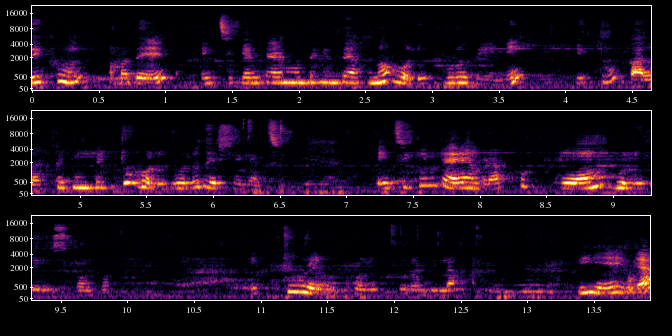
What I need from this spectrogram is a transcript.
দেখুন, আমাদের এই চিকেনটার মধ্যে কিন্তু এখনও হলুদ গুঁড়ো দিইনি। একটু কালারটা কিন্তু একটু হলুদ হলুদ এসে গেছে। এই চিকেনটায় আমরা খুব কম হলুদ ইউজ করব। একটু হলুদ গুঁড়ো দিলাম। দিয়ে এটা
